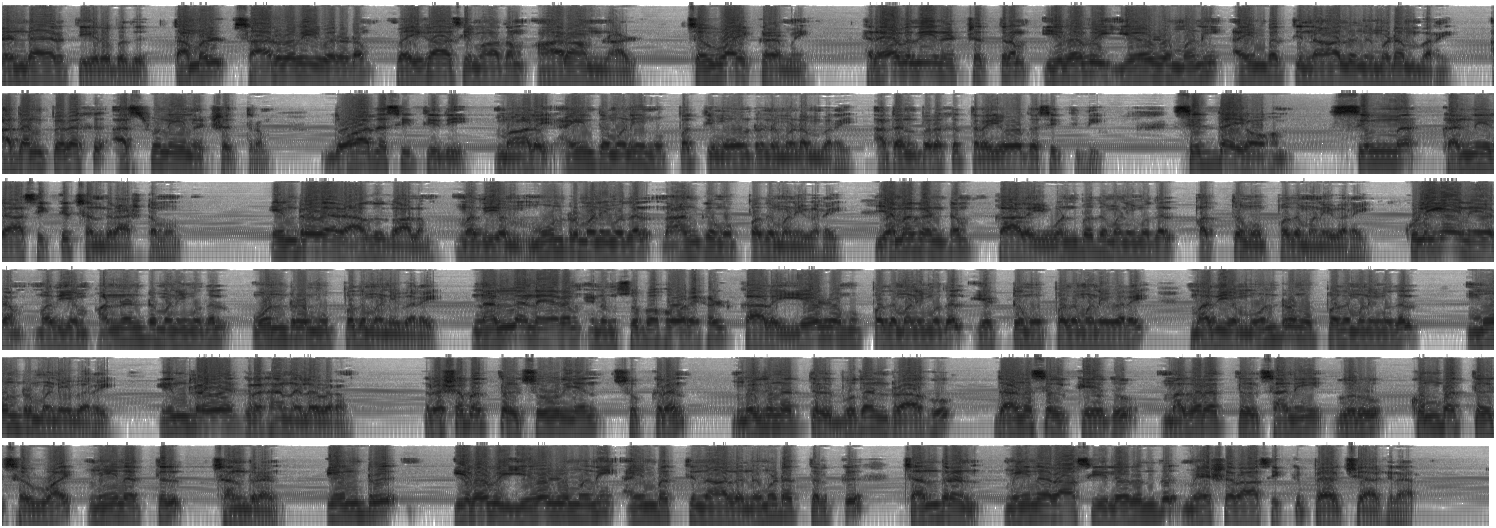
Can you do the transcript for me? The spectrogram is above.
ரெண்டாயிரத்தி இருபது. தமிழ் சார்வரி வருடம் வைகாசி மாதம் ஆறாம் நாள் செவ்வாய்க்கிழமை ரேவதி நட்சத்திரம் இரவு ஏழு மணி ஐம்பத்தி நாலு நிமிடம் வரை. அதன் பிறகு அஸ்வினி நட்சத்திரம் துவாதசி திதி மாலை ஐந்து மணி முப்பத்தி மூன்று நிமிடம் வரை. அதன் பிறகு திரையோதசி திதி. சித்த யோகம் சிம்ம கன்னி ராசிக்கு சந்திராஷ்டமம். இன்றைய ராகு காலம் மதியம் மூன்று மணி முதல் நான்கு முப்பது மணி வரை. யமகண்டம் காலை ஒன்பது மணி முதல் பத்து முப்பது மணி வரை. குளிகை நேரம் மதியம் பன்னெண்டு மணி முதல் ஒன்று முப்பது மணி வரை. நல்ல நேரம் எனும் சுபகோரைகள் காலை ஏழு முப்பது மணி முதல் எட்டு முப்பது மணி வரை. மதியம் ஒன்று முப்பது மணி முதல் மூன்று மணி வரை. இன்றைய கிரக நிலவரம். ரிஷபத்தில் சூரியன் சுக்கிரன் மிதுனத்தில் புதன் ராகு தனுசில் கேது மகரத்தில் சனி குரு கும்பத்தில் செவ்வாய் மீனத்தில் சந்திரன். இன்று இரவு ஏழு மணி ஐம்பத்தி நாலு நிமிடத்திற்கு சந்திரன் மீனராசியிலிருந்து மேஷராசிக்கு பயிற்சியாகிறார்.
